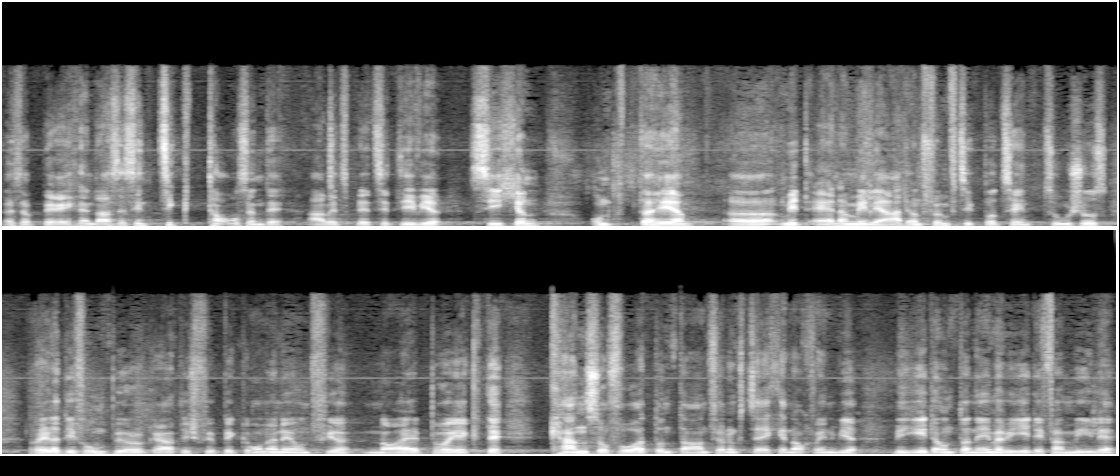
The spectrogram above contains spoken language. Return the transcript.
also berechnen lassen. Es sind zigtausende Arbeitsplätze, die wir sichern und daher äh, mit einer Milliarde und 50 Prozent Zuschuss relativ unbürokratisch für begonnene und für neue Projekte kann sofort unter Anführungszeichen, auch wenn wir wie jeder Unternehmer, wie jede Familie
